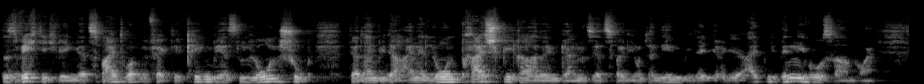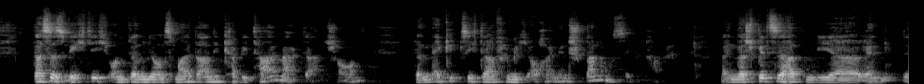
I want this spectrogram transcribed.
Das ist wichtig wegen der Zweitrundeneffekte. Kriegen wir jetzt einen Lohnschub, der dann wieder eine Lohnpreisspirale in Gang setzt, weil die Unternehmen wieder ihre alten Gewinnniveaus haben wollen. Das ist wichtig. Und wenn wir uns mal da die Kapitalmärkte anschauen, dann ergibt sich da für mich auch ein Entspannungssignal. In der Spitze hatten wir äh,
